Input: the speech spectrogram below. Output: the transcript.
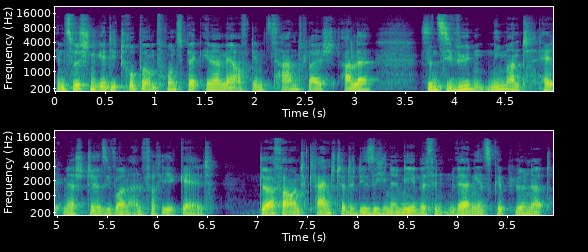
Inzwischen geht die Truppe um Frunsberg immer mehr auf dem Zahnfleisch. Alle sind sie wütend, niemand hält mehr still, sie wollen einfach ihr Geld. Dörfer und Kleinstädte, die sich in der Nähe befinden, werden jetzt geplündert.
